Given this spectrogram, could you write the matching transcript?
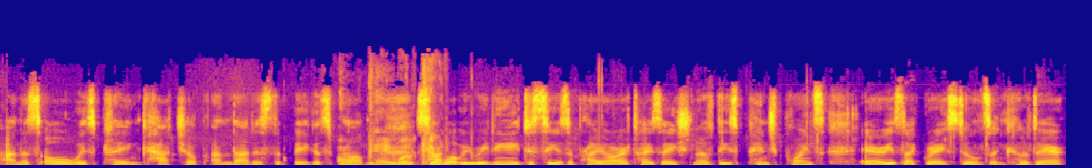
and it's always playing catch up, and that is the biggest problem. Okay, well, so what we really need to see is a prioritisation of these pinch points areas like Greystones and Kildare,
